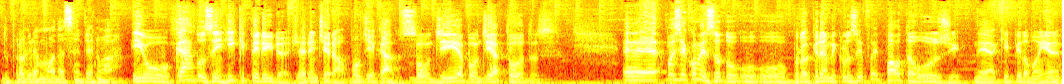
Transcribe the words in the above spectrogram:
do programa Moda Center no ar. E o Carlos Henrique Pereira, gerente geral. Bom dia, Carlos. Bom dia, bom dia a todos. É, pois é, começando o, o, programa, inclusive foi pauta hoje, né, aqui pela manhã,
